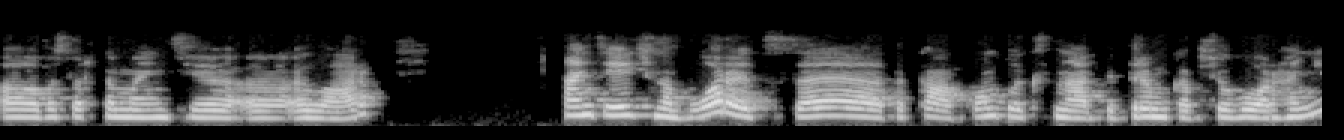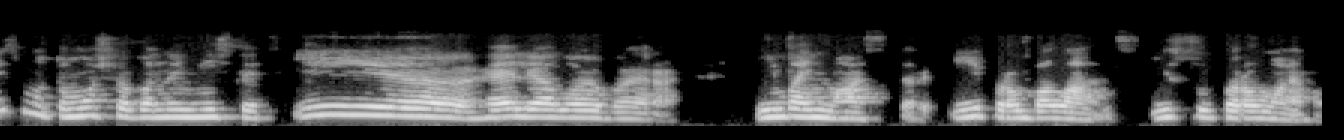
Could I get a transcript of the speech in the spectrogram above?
в асортименті е, LR. Анті-ейдж набори це така комплексна підтримка всього організму, тому що вони містять і гелі алоe вера, і майнмастер, і пробаланс, і суперомегу.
